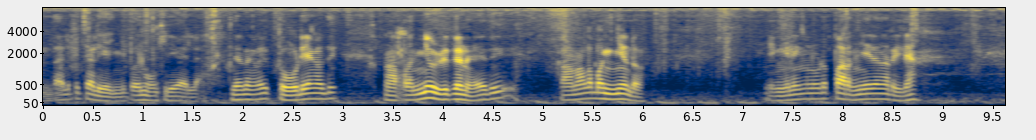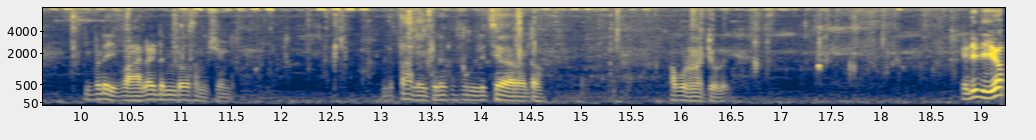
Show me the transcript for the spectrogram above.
എന്തായാലും ഇപ്പോൾ ചളിയായി ഇനിയിപ്പോൾ നോക്കിയിട്ട് കാര്യമില്ല. എന്താണ് ഞങ്ങൾ തോടി ഞങ്ങളത് നിറഞ്ഞൊഴുകാണ് അതായത് കാണാനുള്ള ഭംഗിയുണ്ടോ? എങ്ങനെ നിങ്ങളോട് പറഞ്ഞു തരാമെന്നറിയില്ല ഇവിടെ വല ഇടണ്ടോ സംശയമുണ്ട്. എന്റെ തലയിൽ കൂടെ ഒക്കെ ഫുള്ള് ചേറാട്ടോ. അപ്പോൾ മറ്റോൾ. എടി ലിയോ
